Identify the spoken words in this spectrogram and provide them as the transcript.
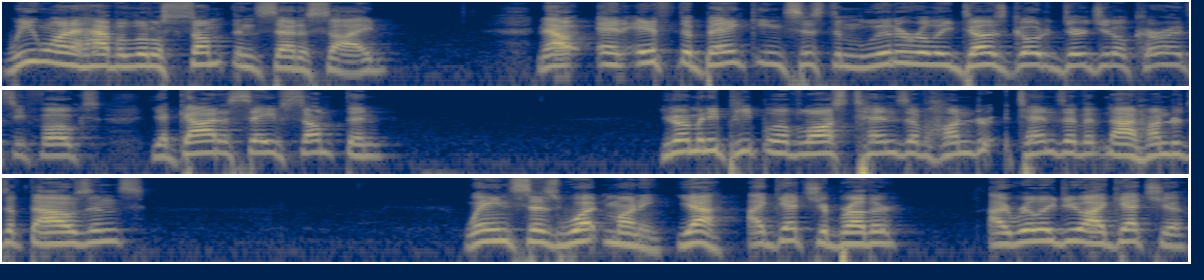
we want to have a little something set aside. Now, and if the banking system literally does go to digital currency, folks, you got to save something. You know how many people have lost tens of hundreds, tens of if not hundreds of thousands? Wayne says, "What money?" Yeah, I get you, brother. I really do. I get you.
